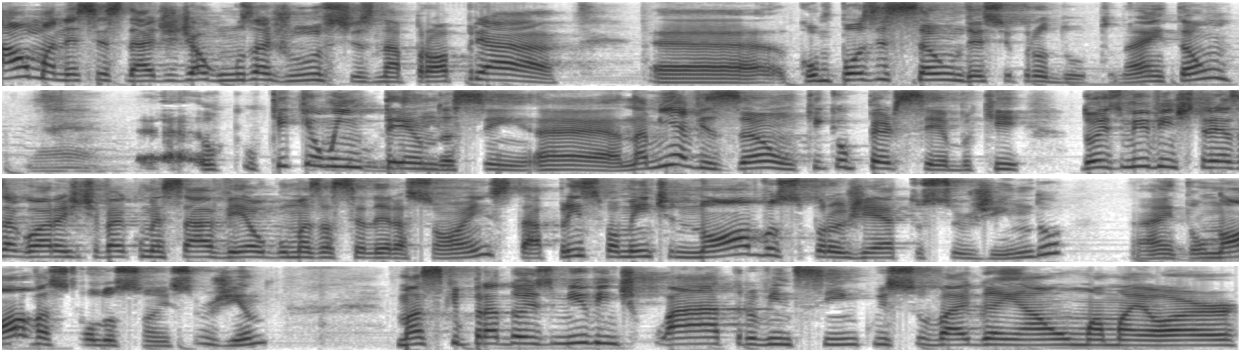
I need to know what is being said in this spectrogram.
há uma necessidade de alguns ajustes na própria é, composição desse produto, né? Então, é, o, o, que, que eu entendo assim, é, na minha visão, o que, que eu percebo que 2023 agora a gente vai começar a ver algumas acelerações, tá? Principalmente novos projetos surgindo, tá? então novas soluções surgindo, mas que para 2024, 2025 isso vai ganhar uma maior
